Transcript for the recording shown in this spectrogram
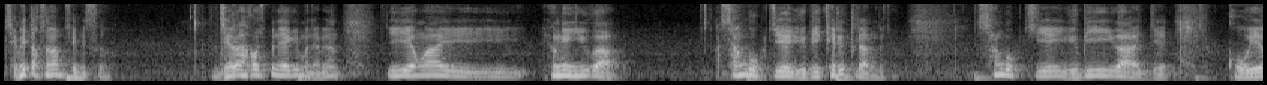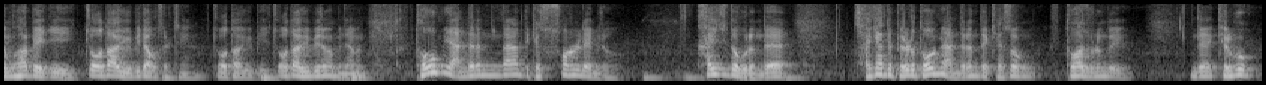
재밌다고 생각하면 재밌어. 제가 하고 싶은 얘기 뭐냐면 이 영화의 흥행 이유가 삼국지의 유비 캐릭터라는 거죠. 삼국지의 유비가 이제 고우영 화백이 쪼다 유비라고 설정해요. 쪼다 유비. 쪼다 유비는 뭐냐면 도움이 안 되는 인간한테 계속 손을 내밀어. 카이지도 그런데 자기한테 별로 도움이 안 되는데 계속 도와주는 거예요. 근데 결국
